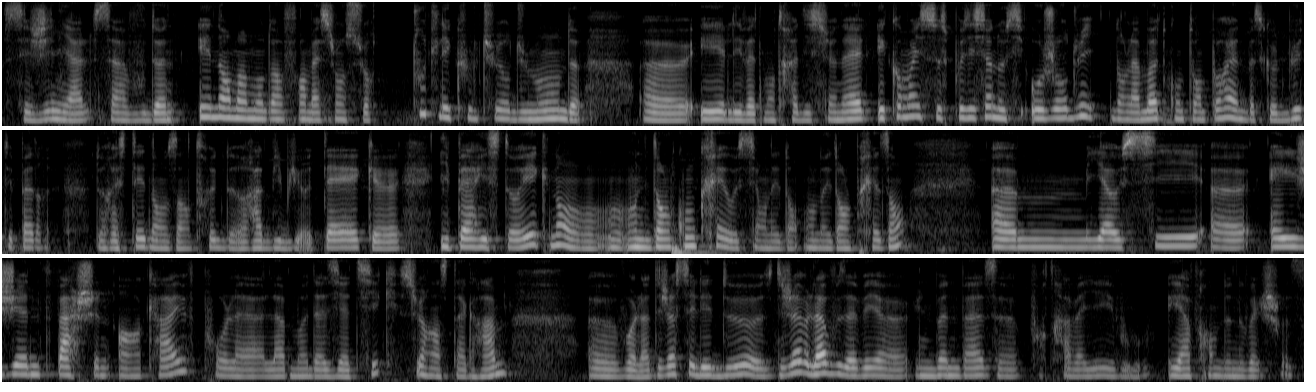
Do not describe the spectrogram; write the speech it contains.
c'est génial, ça vous donne énormément d'informations sur toutes les cultures du monde euh, et les vêtements traditionnels et comment ils se positionnent aussi aujourd'hui dans la mode contemporaine parce que le but n'est pas de, rester dans un truc de rat de bibliothèque euh, hyper historique non on, est dans le concret aussi on est dans, le présent euh, il y a aussi Asian Fashion Archive pour la, mode asiatique sur Instagram voilà, déjà c'est les deux. Déjà là, vous avez une bonne base pour travailler et apprendre de nouvelles choses.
